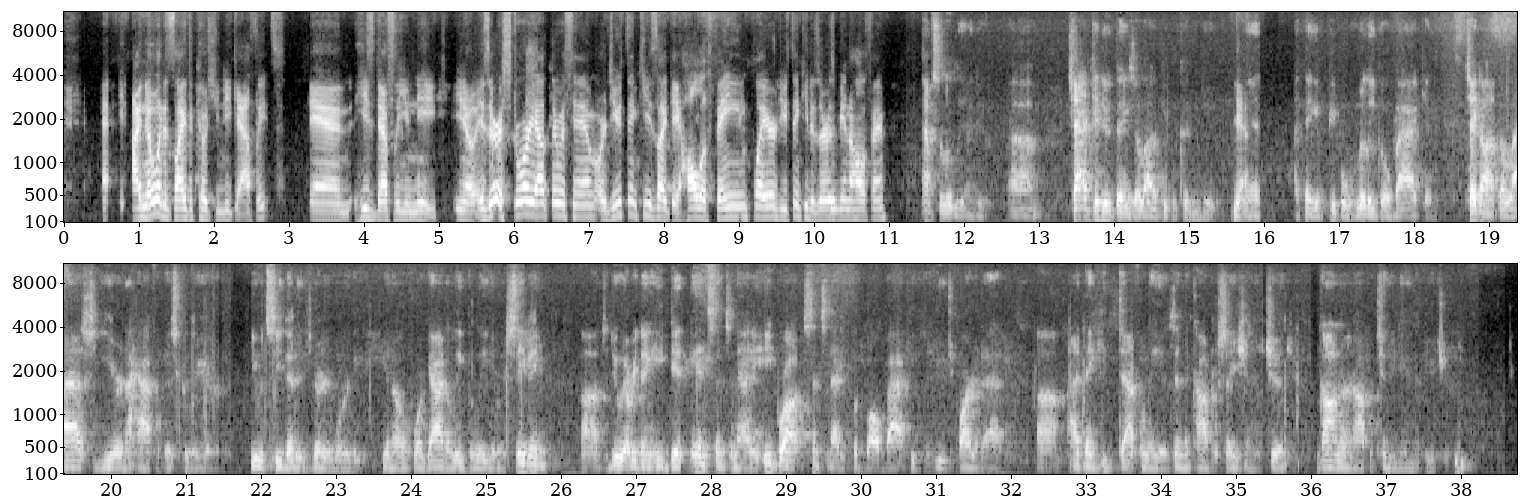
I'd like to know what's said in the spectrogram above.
I know what it's like to coach unique athletes, and he's definitely unique. You know, is there a story out there with him, or do you think he's like a Hall of Fame player? Do you think he deserves to be in the Hall of Fame? Absolutely, I do. Um, Chad could do things a lot of people couldn't do. Yeah. And I think if people really go back and check out the last year and a half of his career, you would see that he's very worthy. You know, for a guy to lead the league in receiving, uh, to do everything he did in Cincinnati. He brought Cincinnati football back. He was a huge part of that. Um, I think he definitely is in the conversation and should garner an opportunity in the future.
